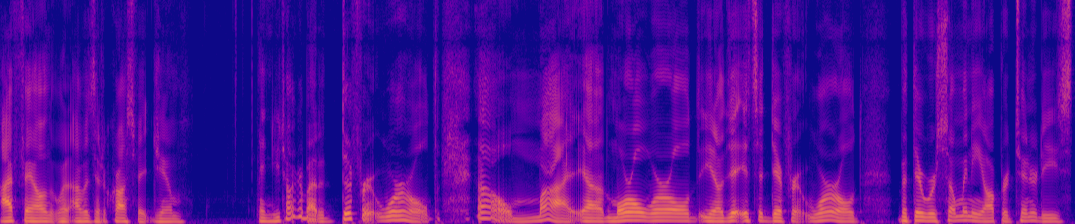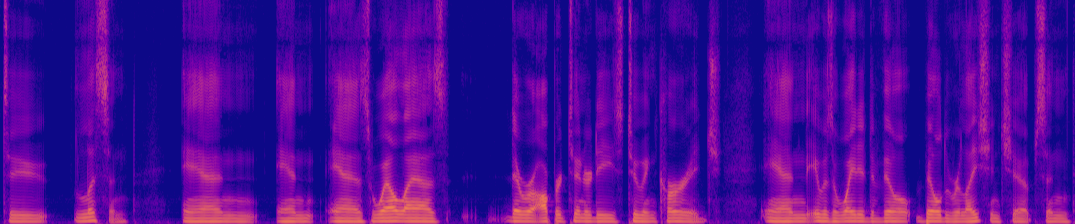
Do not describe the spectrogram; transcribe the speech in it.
I found when I was at a CrossFit gym, and you talk about a different world. Oh my, uh, moral world, you know, it's a different world. But there were so many opportunities to listen and and as well as there were opportunities to encourage. And it was a way to build build relationships. And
